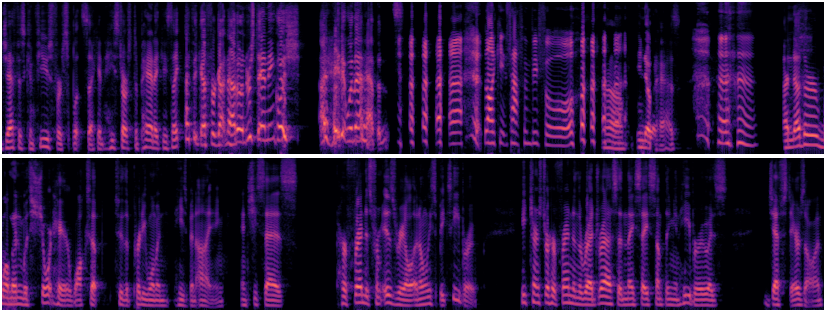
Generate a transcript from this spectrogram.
Jeff is confused for a split second. He starts to panic. He's like, I think I've forgotten how to understand English. I hate it when that happens. like it's happened before. oh, you know it has. Another woman with short hair walks up to the pretty woman he's been eyeing, and she says her friend is from Israel and only speaks Hebrew. He turns to her friend in the red dress, and they say something in Hebrew as Jeff stares on.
